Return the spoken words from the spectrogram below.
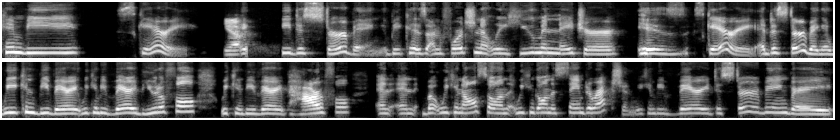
can be scary. Yeah be disturbing because unfortunately human nature is scary and disturbing and we can be very we can be very beautiful we can be very powerful and and but we can also we can go in the same direction. We can be very disturbing very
